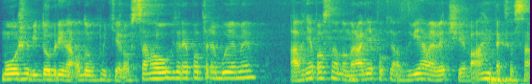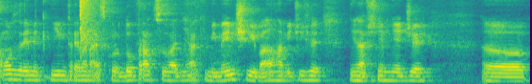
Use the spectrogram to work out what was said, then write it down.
môže byť dobrý na odomknutie rozsahov, ktoré potrebujeme. A v neposlednom rade, pokiaľ zdvíhame väčšie váhy, tak sa samozrejme k ním treba najskôr dopracovať nejakými menšími váhami, čiže nezačnem hneď, že uh,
